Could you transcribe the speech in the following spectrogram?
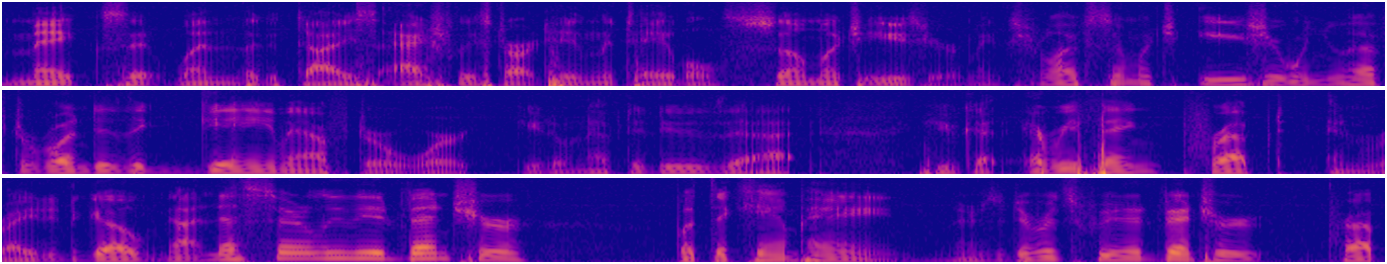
makes it when the dice actually start hitting the table so much easier. It makes your life so much easier when you have to run to the game after work. You don't have to do that. You've got everything prepped and ready to go. Not necessarily the adventure, but the campaign. There's a difference between adventure prep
